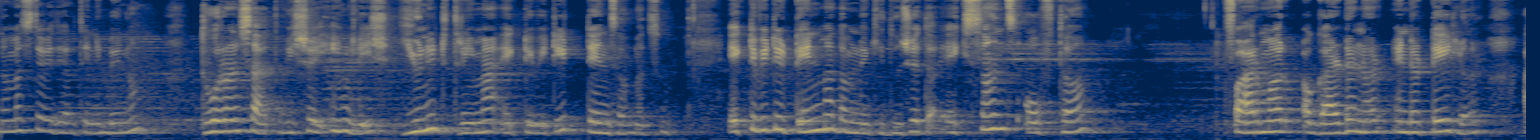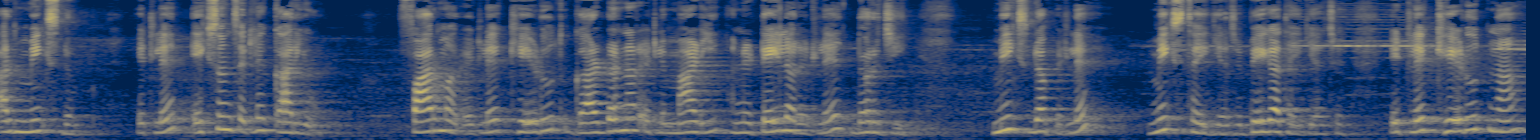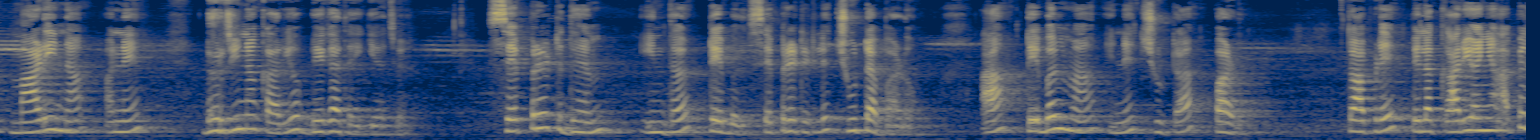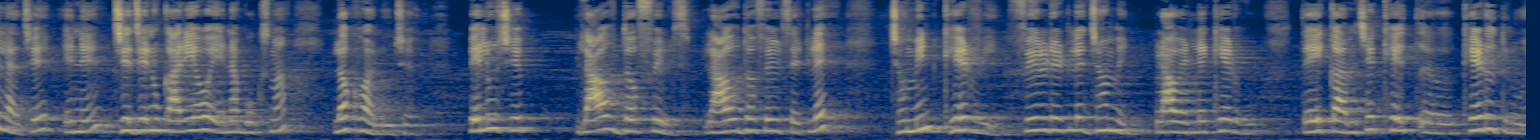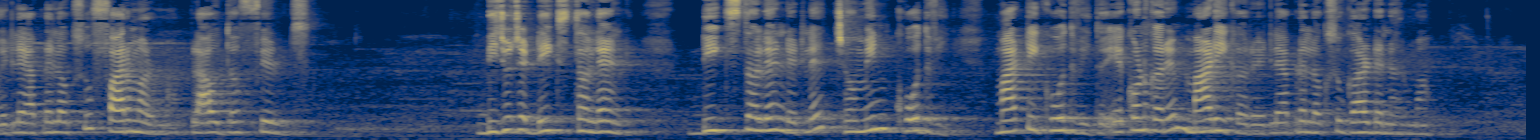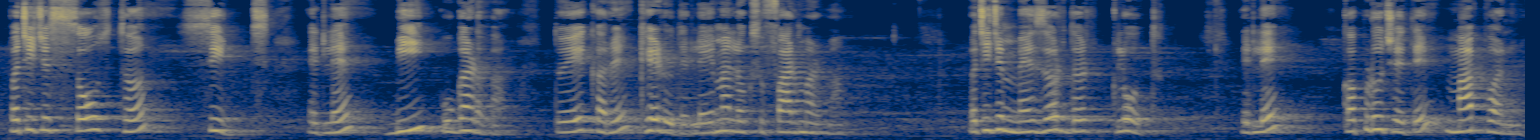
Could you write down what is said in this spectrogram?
નમસ્તે વિદ્યાર્થીની બહેનો. ધોરણ સાત, વિષય ઇંગ્લિશ, યુનિટ થ્રીમાં એક્ટિવિટી ટેન સમજશું. એક્ટિવિટી ટેનમાં તમને કીધું છે the actions of the farmer a gardener and a tailor are mixed up એટલે એક્શન્સ એટલે કાર્યો. ફાર્મર એટલે ખેડૂત ગાર્ડનર એટલે માળી અને ટેલર એટલે દરજી. મિક્સડ અપ એટલે મિક્સ થઈ ગયા છે, ભેગા થઈ ગયા છે. એટલે ખેડૂતના માળીના અને દરજીના કાર્યો ભેગા થઈ ગયા છે. Separate them in the table separate એટલે છૂટા પાડો. આ ટેબલમાં એને છૂટા પાડો. તો આપણે પેલા કાર્યો અહીંયા આપેલા છે. એને જે જેનું કાર્ય હોય એના બોક્સમાં લખવાનું છે. પેલું છે plough the fields plough the fields એટલે જમીન ખેડવી. ફિલ્ડ એટલે જમીન. પ્લાવ એટલે ખેડવું. તો એ કામ છે ખેત, ખેડૂતનું, એટલે આપણે લખશું ફાર્મરમાં પ્લાવ ધ ફિલ્ડ્સ બીજું છે digs the land digs the land એટલે જમીન ખોદવી, માટી ખોદવી. તો એ કોણ કરે? માળી કરે, એટલે આપણે લખશું ગાર્ડનરમાં પછી છે સોસ ધ સીડ્સ એટલે બી ઉગાડવા. તો એ કરે ખેડૂત, એટલે એમાં લખશું ફાર્મરમાં પછી છે મેઝર ધ ક્લોથ એટલે કપડું છે તે માપવાનું.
